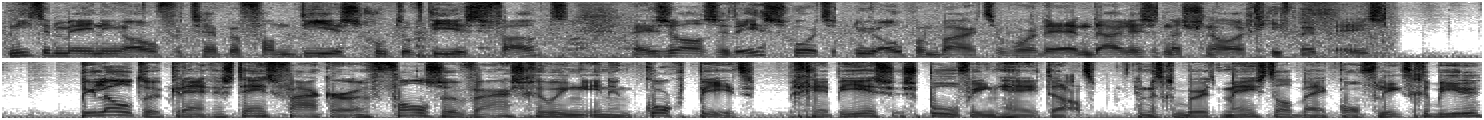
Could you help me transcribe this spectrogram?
niet een mening over te hebben van die is goed of die is fout. Nee, zoals het is, hoort het nu openbaar te worden. En daar is het Nationaal Archief mee bezig. Piloten krijgen steeds vaker een valse waarschuwing in een cockpit. GPS-spoofing heet dat. En het gebeurt meestal bij conflictgebieden...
